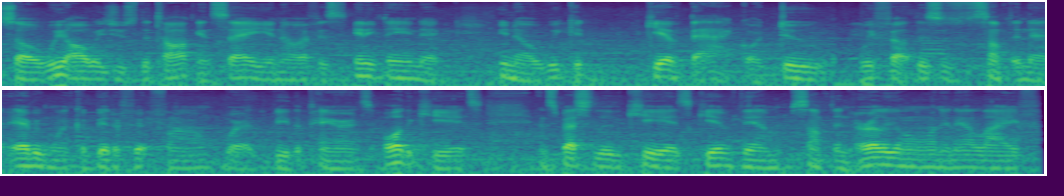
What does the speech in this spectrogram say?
So we always used to talk and say, you know, if it's anything that, you know, we could give back or do, we felt this is something that everyone could benefit from, whether it be the parents or the kids, and especially the kids, give them something early on in their life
